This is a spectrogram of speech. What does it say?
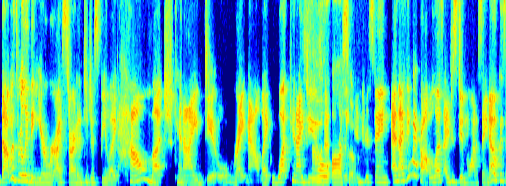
That was really the year where I started to just be like, how much can I do right now? Like, what can I do so that's awesome. really interesting? And I think my problem was I just didn't want to say no because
